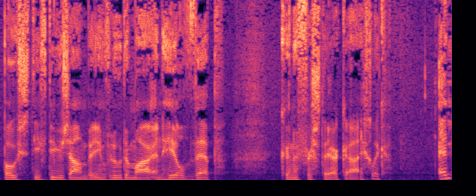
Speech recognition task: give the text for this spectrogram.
positief duurzaam beïnvloeden, maar een heel web kunnen versterken eigenlijk. En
